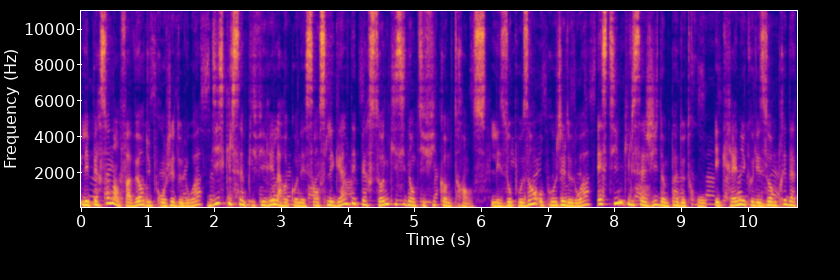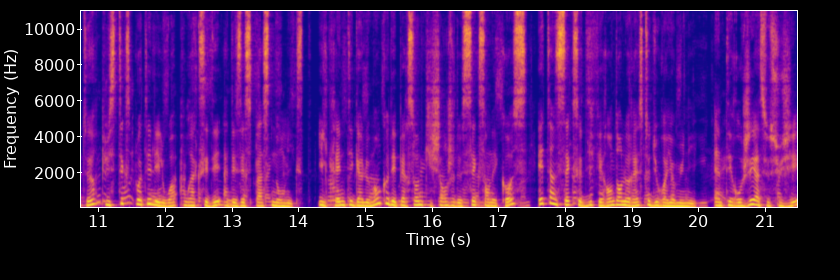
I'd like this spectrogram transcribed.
Les personnes en faveur du projet de loi disent qu'il simplifierait la reconnaissance légale des personnes qui s'identifient comme trans. Les opposants au projet de loi estiment qu'il s'agit d'un pas de trop et craignent que les hommes prédateurs puissent exploiter les lois pour accéder à des espaces non mixtes. Ils craignent également que des personnes qui changent de sexe en Écosse aient un sexe différent dans le reste du Royaume-Uni. Interrogé à ce sujet,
